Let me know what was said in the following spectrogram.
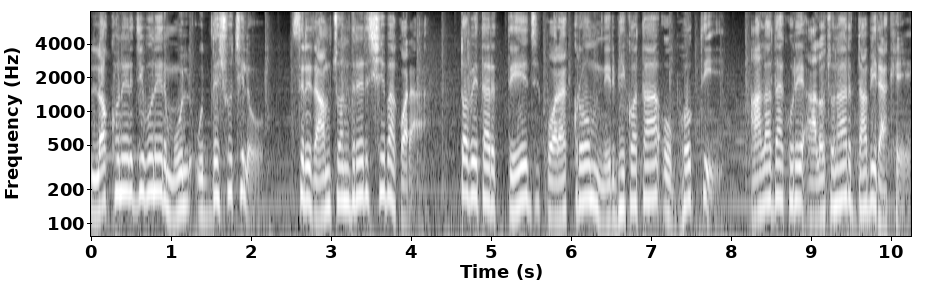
লক্ষণের জীবনের মূল উদ্দেশ্য ছিল শ্রীরামচন্দ্রের সেবা করা। তবে তার তেজ, পরাক্রম, নির্ভীকতা ও ভক্তি আলাদা করে আলোচনার দাবি রাখে।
